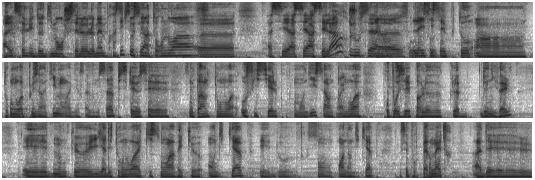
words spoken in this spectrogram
avec celui de dimanche? C'est le, le même principe C'est aussi un tournoi euh, assez, assez, assez large ou c'est euh, là ici c'est plutôt un tournoi plus intime, on va dire ça comme ça, puisque c'est ce n'est pas un tournoi officiel proprement dit, c'est un tournoi proposé par le club de Nivelles. Et donc euh, il y a des tournois qui sont avec handicap et d'autres sans point d'handicap. C'est pour permettre à des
